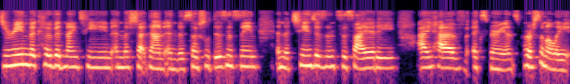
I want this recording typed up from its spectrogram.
during the COVID 19 and the shutdown and the social distancing and the changes in society, I have experienced personally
